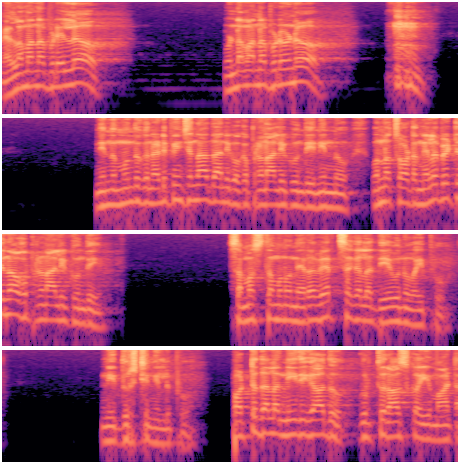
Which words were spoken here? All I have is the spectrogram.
వెళ్ళమన్నప్పుడు వెళ్ళు. ఉండమన్నప్పుడు ఉండు. నిన్ను ముందుకు నడిపించినా దానికి ఒక ప్రణాళిక ఉంది. నిన్ను ఉన్న చోట నిలబెట్టినా ఒక ప్రణాళిక ఉంది. సమస్తమును నెరవేర్చగల దేవుని వైపు నీ దృష్టి నిలుపు. పట్టుదల నీది కాదు గుర్తు రాసుకో ఈ మాట.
